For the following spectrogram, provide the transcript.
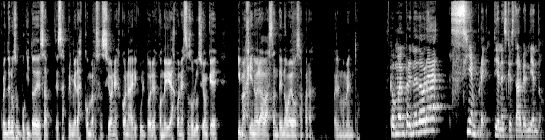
Cuéntanos un poquito de, esas primeras conversaciones con agricultores cuando llegas con esta solución que imagino era bastante novedosa para, el momento. Como emprendedora, siempre tienes que estar vendiendo.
